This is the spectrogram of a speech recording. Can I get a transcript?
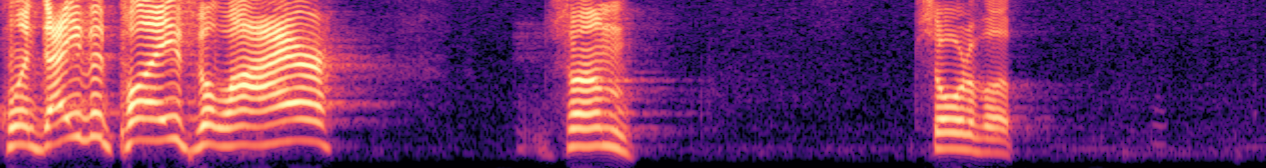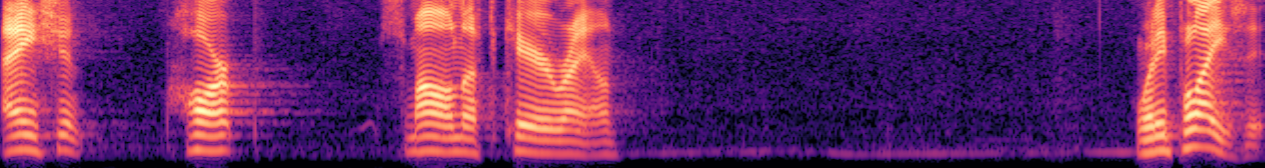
When David plays the lyre, some sort of a ancient harp, small enough to carry around. When he plays it,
